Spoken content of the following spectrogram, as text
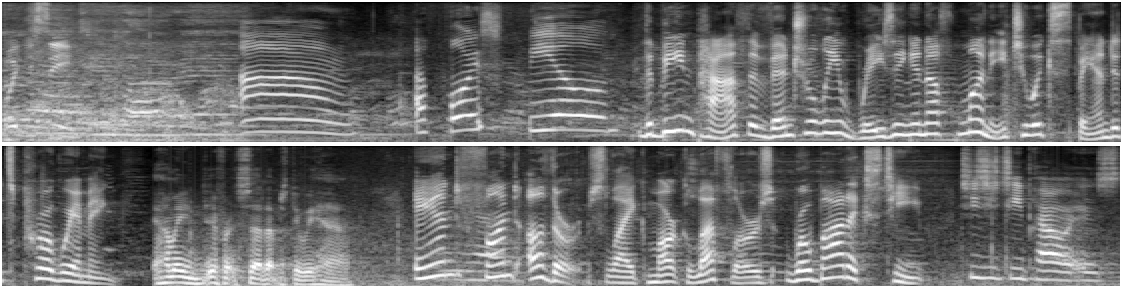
What'd you see? Um, a force field. The Bean Path eventually raising enough money to expand its programming how many different setups do we have? And fund others like Mark Leffler's robotics team. TGT Power is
